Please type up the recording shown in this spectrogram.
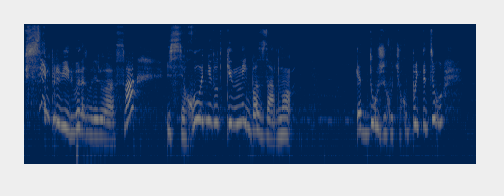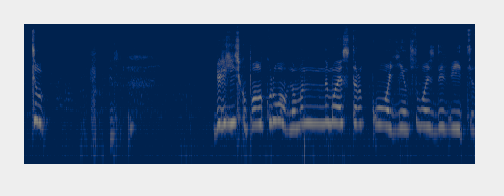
Всім привіт! Ви на каналі Сва. І сьогодні тут кінний базар. Ну, я дуже хочу купити цього цю бельгійську полукровну. У мене немає старокоїн. Ось дивіться,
